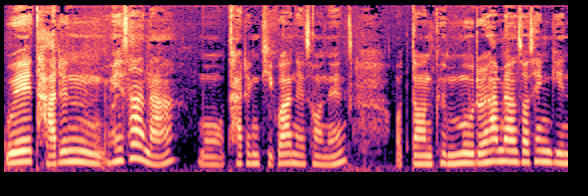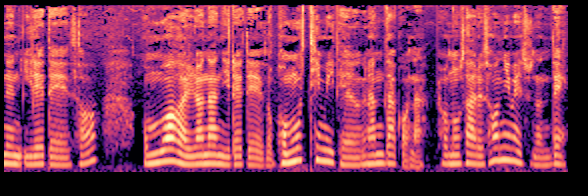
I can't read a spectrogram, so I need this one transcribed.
왜 다른 회사나 뭐 다른 기관에서는 어떤 근무를 하면서 생기는 일에 대해서 업무와 관련한 일에 대해서 법무팀이 대응을 한다거나 변호사를 선임해 주는데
